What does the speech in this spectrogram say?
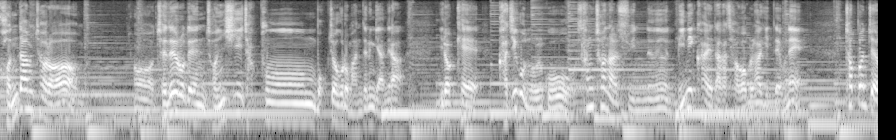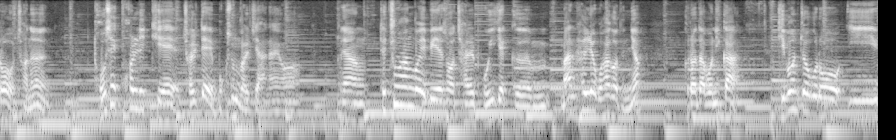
건담처럼 어, 제대로 된 전시 작품 목적으로 만드는 게 아니라 이렇게 가지고 놀고 상처 날 수 있는 미니카에다가 작업을 하기 때문에 첫 번째로 저는 도색 quality에 절대 목숨 걸지 않아요. 그냥 대충 한 거에 비해서 잘 보이게끔만 하려고 하거든요. 그러다 보니까 기본적으로 이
